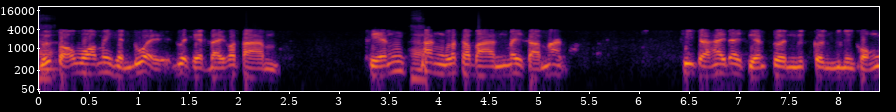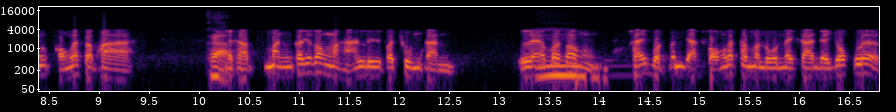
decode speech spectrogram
หรือสวไม่เห็นด้วยด้วยเหตุใดก็ตาม เสียงฮะตั้งรัฐบาลไม่สามารถที่จะให้ได้เสียงเกินเกินหนึ่งของของรัฐสภาครับนะครับ มันก็จะต้องมาหารือประชุมกัน แล้วก็อืมต้องใช้บทบัญญัติของรัฐธรรมนูญในการจะยกเลิก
